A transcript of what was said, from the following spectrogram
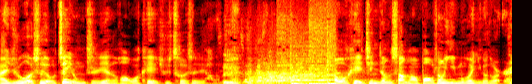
哎，如果是有这种职业的话，我可以去测试一下，啊，我可以竞争上岗，保证一摸一个准儿。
